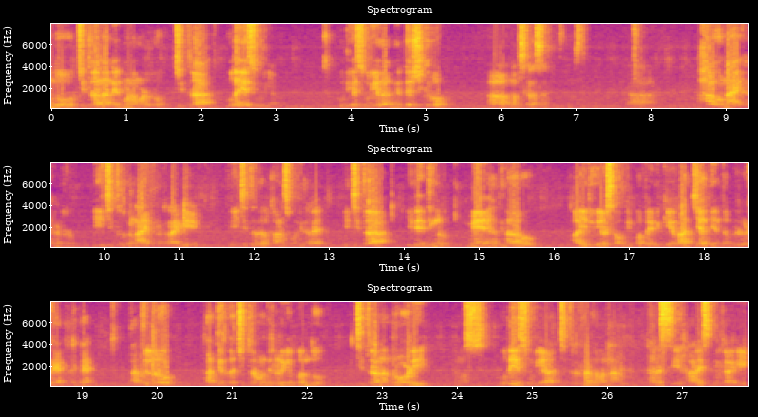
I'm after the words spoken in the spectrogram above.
ಒಂದು ಚಿತ್ರನ ನಿರ್ಮಾಣ ಮಾಡಿದ್ರು. ಚಿತ್ರ ಉದಯ ಸೂರ್ಯ. ಉದಯ ಸೂರ್ಯದ ನಿರ್ದೇಶಕರು ನಮಸ್ಕಾರ ಸರ್. ಹಾಗೂ ನಾಯಕ ನಟರು. ಈ ಚಿತ್ರದ ನಾಯಕ ನಟರಾಗಿ ಈ ಚಿತ್ರದಲ್ಲಿ ಕಾಣಿಸ್ಕೊಂಡಿದ್ದಾರೆ. ಈ ಚಿತ್ರ ಇದೇ ತಿಂಗಳು, ಮೇ ಹದಿನಾರು ಐದು ಎರಡ್ ಸಾವಿರದ ಇಪ್ಪತ್ತೈದಕ್ಕೆ ರಾಜ್ಯಾದ್ಯಂತ ಬಿಡುಗಡೆ ಆಗ್ತಾ ಇದೆ. ನಾವೆಲ್ಲರೂ ಹತ್ತಿರದ ಚಿತ್ರಮಂದಿರಗಳಿಗೆ ಬಂದು ಚಿತ್ರನ ನೋಡಿ ನಮ್ಮ ಉದಯ ಸೂರ್ಯ ಚಿತ್ರತಂಡವನ್ನ ಹರಸಿ ಹಾರೈಸಬೇಕಾಗಿ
